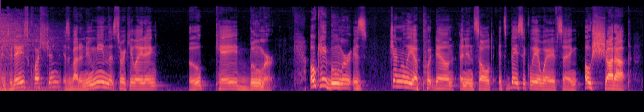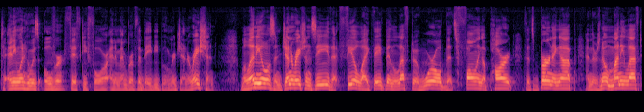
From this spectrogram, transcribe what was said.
And today's question is about a new meme that's circulating OK Boomer. OK Boomer is generally a put down, an insult. It's basically a way of saying, oh, shut up to anyone who is over 54 and a member of the baby boomer generation. Millennials and Generation Z that feel like they've been left a world that's falling apart, that's burning up, and there's no money left,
